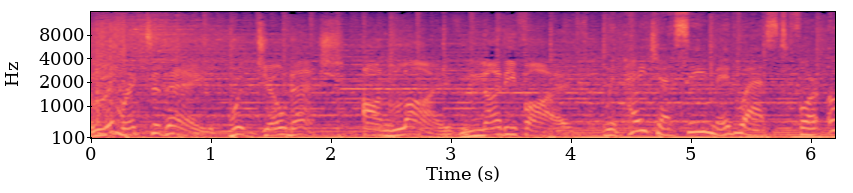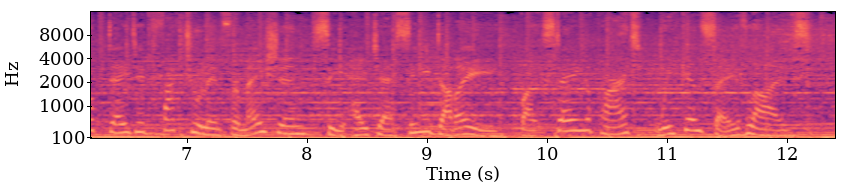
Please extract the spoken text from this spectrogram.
Limerick Today with Joe Nash on Live 95. With HSE Midwest. For updated factual information, see hse.ie. By staying apart, we can save lives.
